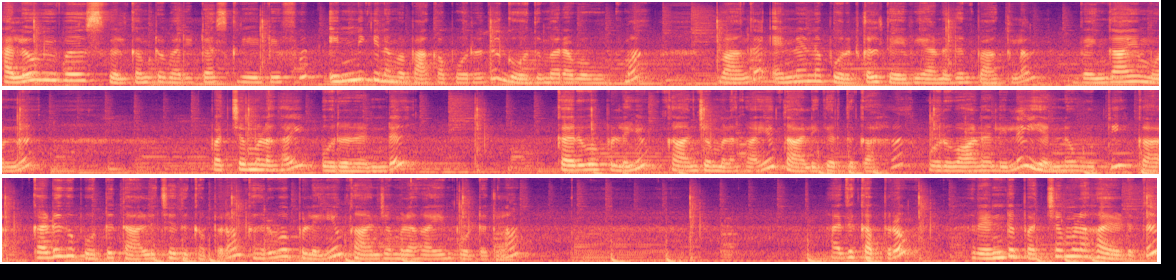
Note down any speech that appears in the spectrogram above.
Hello viewers welcome to Veritas creative food இன்றைக்கி நம்ம பார்க்க போகிறது கோதுமை ரவை உப்புமா. வாங்க என்னென்ன பொருட்கள் தேவையானதுன்னு பார்க்கலாம். வெங்காயம் ஒன்று பச்சை மிளகாய் ஒரு ரெண்டு கருவேப்பிலையும் காஞ்ச மிளகாயும் தாளிக்கிறதுக்காக ஒரு வானலியில் எண்ணெய் ஊற்றி க கடுகு போட்டு தாளித்ததுக்கப்புறம் கருவேப்பிலையும் காஞ்ச மிளகாயும் போட்டுக்கலாம். அதுக்கப்புறம் ரெண்டு பச்சை மிளகாய் எடுத்து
